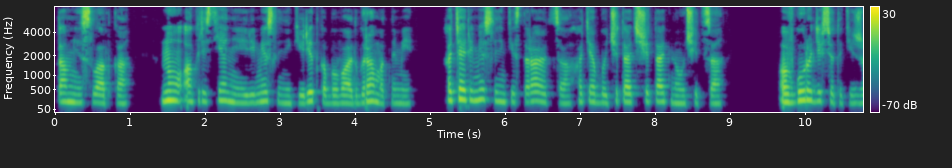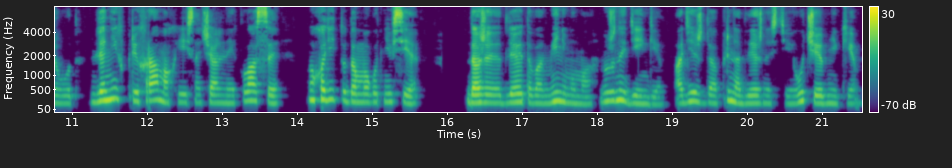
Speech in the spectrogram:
там не сладко. Ну, а крестьяне и ремесленники редко бывают грамотными, хотя ремесленники стараются хотя бы читать-считать научиться. В городе все-таки живут. Для них при храмах есть начальные классы, но ходить туда могут не все. Даже для этого минимума нужны деньги, одежда, принадлежности, учебники.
